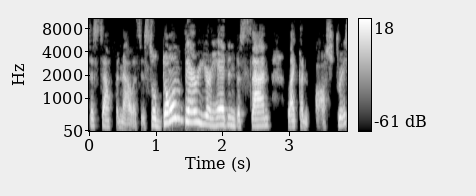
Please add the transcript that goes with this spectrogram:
to self analysis. So don't bury your head in the sand like an ostrich.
